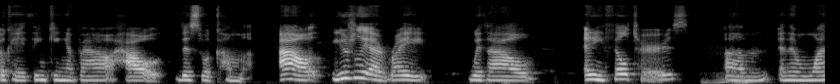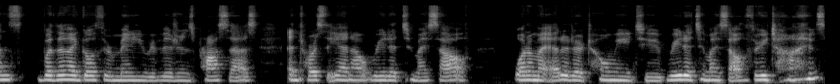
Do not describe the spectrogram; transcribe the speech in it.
okay, thinking about how this will come out. Usually I write without any filters. Mm-hmm. Um, and then once, but then I go through many revisions process, and towards the end, I'll read it to myself. One of my editor told me to read it to myself three times,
